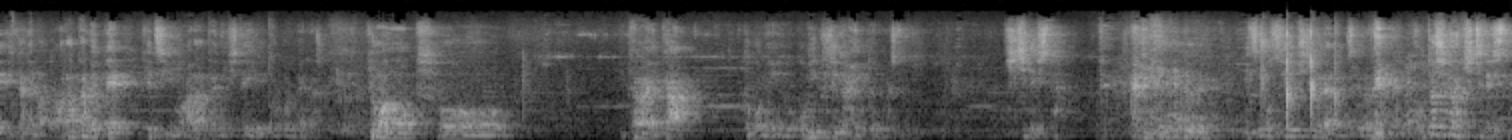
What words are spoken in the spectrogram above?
っていかねばと改めて決意も新たにしているところであります。今日あのいただいたところにおみくじが入っておりました。吉でした。いつも水吉ぐらいなんですけどね。今年は吉でした、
